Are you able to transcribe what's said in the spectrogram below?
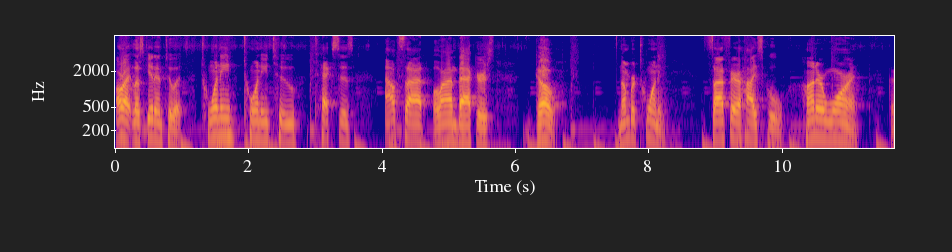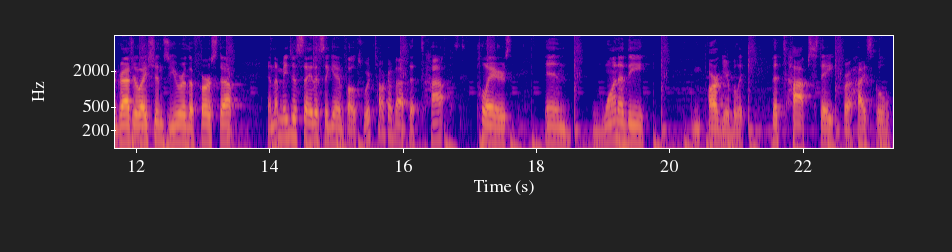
All right, let's get into it. 2022 Texas outside linebackers go. Number 20, Cy-Fair High School, Hunter Warren. Congratulations, you are the first up. And let me just say this again, folks. We're talking about the top players in one of the, arguably, the top state for high school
